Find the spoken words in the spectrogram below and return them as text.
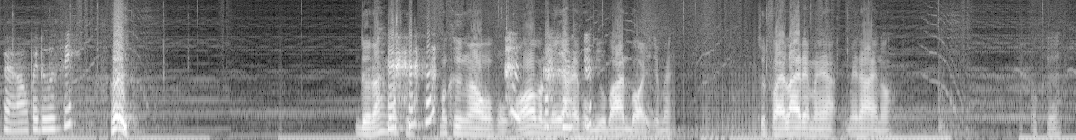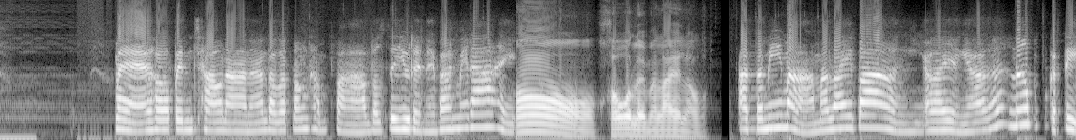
ไหนลองไปดูสิเฮ้ยเดี๋ยวนะมันคือมันคือเงาผมอ๋อมันไม่อยากให้ผมอยู่บ้านบ่อยใช่ไหมจุดไฟไล่ได้ไหมอะไม่ได้เนาะโอเคแหมเขาเป็นชาวนานะ เราก็ต้องทำฟาร์มเราจะอยู่แต่ในบ้านไม่ได้ อ๋อเขาก็เลยมาไล่เรา อาจจะมีหมามาไล่บ้าง อะไรอย่างเงี้ยเอ้อเรื่องปกติ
